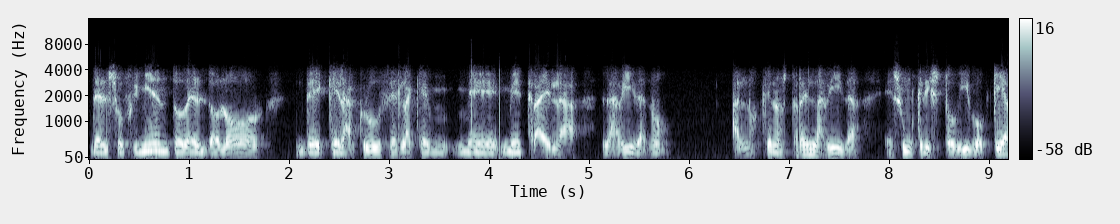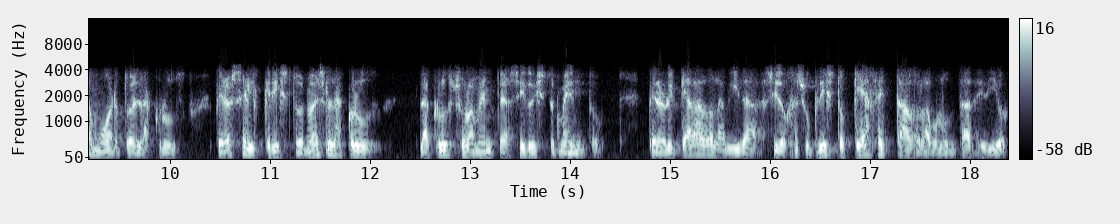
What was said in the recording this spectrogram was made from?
del sufrimiento, del dolor, de que la cruz es la que me, me trae la, la vida, no. A los que nos traen la vida es un Cristo vivo, que ha muerto en la cruz, pero es el Cristo, no es la cruz. La cruz solamente ha sido instrumento, pero el que ha dado la vida ha sido Jesucristo, que ha aceptado la voluntad de Dios.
